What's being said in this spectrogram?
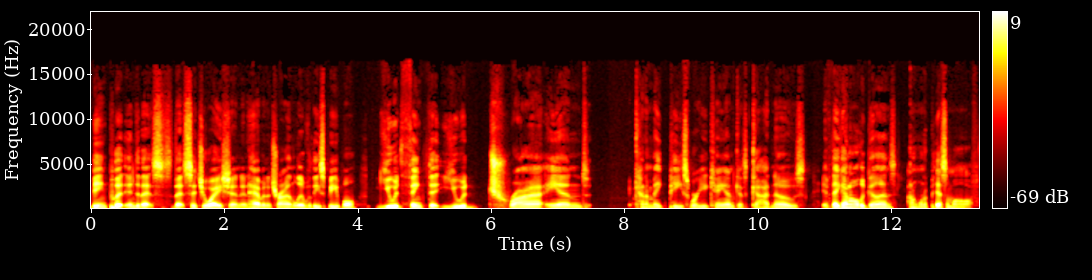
being put into that that situation and having to try and live with these people. You would think that you would try and kind of make peace where you can, because God knows if they got all the guns, I don't want to piss them off.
